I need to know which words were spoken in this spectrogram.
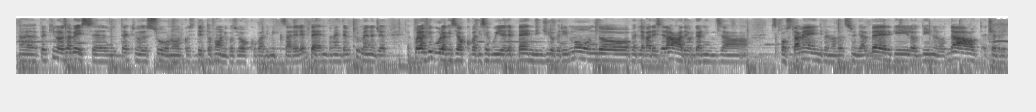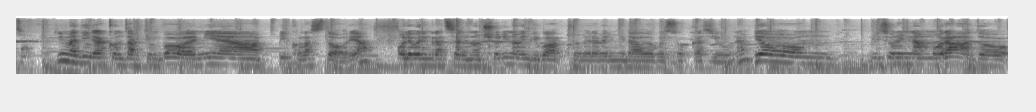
Eh, per chi lo sapesse, il tecnico del suono, il cosiddetto fonico, si occupa di mixare le band, mentre il tour manager è quella figura che si occupa di seguire le band in giro per il mondo, per le varie serate, organizza spostamenti, prenotazioni di alberghi, load in, load out, eccetera, eccetera. Prima di raccontarti un po' la mia piccola storia, volevo ringraziare Nocciolino24 per avermi dato questa occasione. Io mm, mi sono innamorato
